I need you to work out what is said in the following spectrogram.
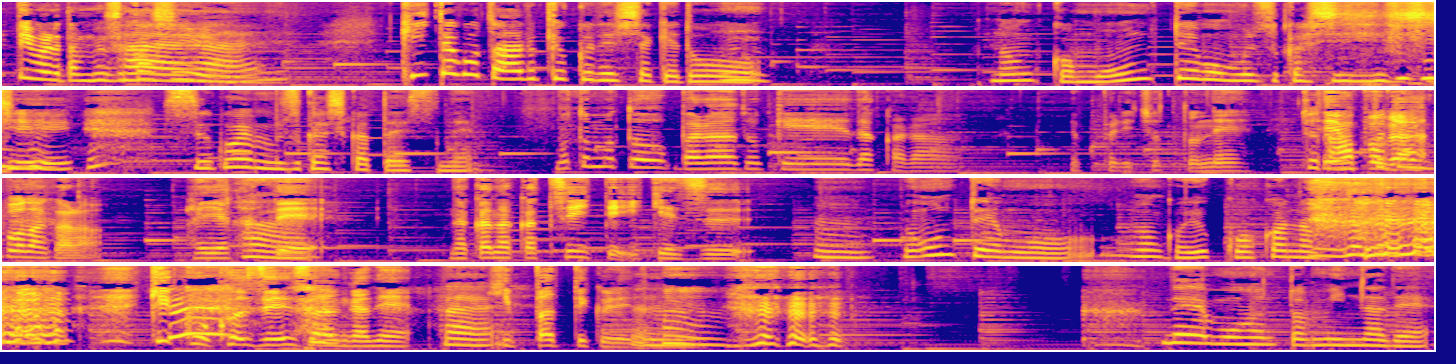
て言われたら難しいよはいはいね。聞いたことある曲でしたけど、うんなんかもう音程も難しいし、すごい難しかったですね。もともとバラード系だからやっぱりちょっとねちょっとアップテンポポだから。速くて、はいなかなかついていけずうん。音程もなんかよくわかんなくて。結構梢さんがね はい。引っ張ってくれて、うんでもうほんとみんなで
